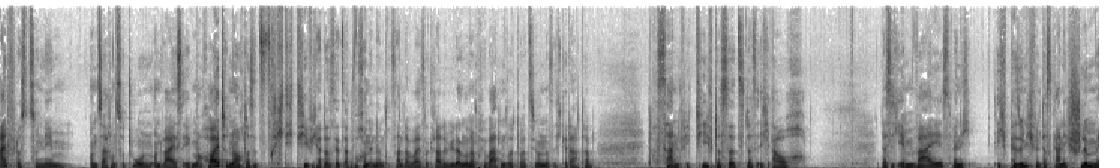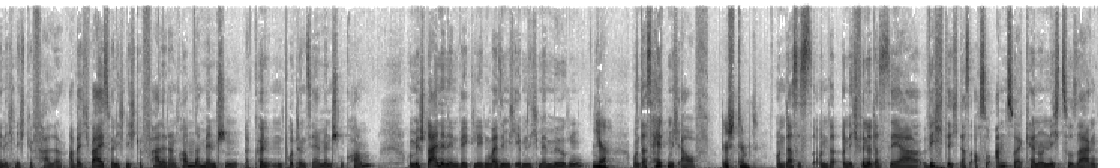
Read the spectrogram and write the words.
Einfluss zu nehmen und Sachen zu tun und weiß eben auch heute noch, das ist jetzt richtig tief, ich hatte das jetzt am Wochenende interessanterweise gerade wieder in so einer privaten Situation, dass ich gedacht habe, interessant, wie tief das sitzt, dass ich auch, dass ich eben weiß, wenn ich, ich persönlich finde das gar nicht schlimm, wenn ich nicht gefalle. Aber ich weiß, wenn ich nicht gefalle, dann kommen da Menschen, da könnten potenziell Menschen kommen und mir Steine in den Weg legen, weil sie mich eben nicht mehr mögen. Ja. Und das hält mich auf. Das stimmt. Und das ist, und, und ich finde das sehr wichtig, das auch so anzuerkennen und nicht zu sagen,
